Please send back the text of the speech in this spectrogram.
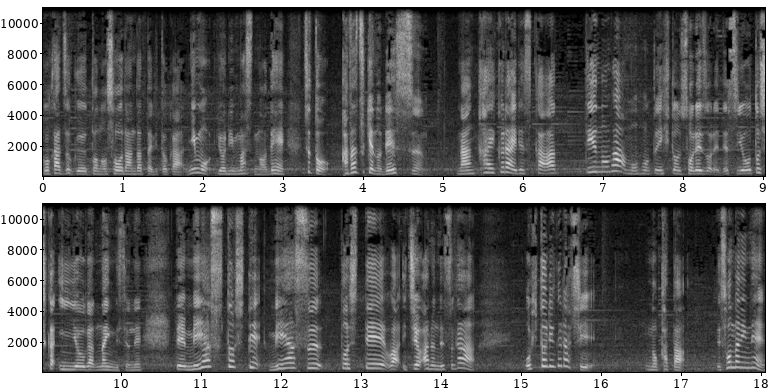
ご家族との相談だったりとかにもよりますのでちょっと片付けのレッスン何回くらいですか？っていうのはもう本当に人それぞれですよとしか言いようがないんですよね。で目安として目安としては一応あるんですがお一人暮らしの方でそんなにね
